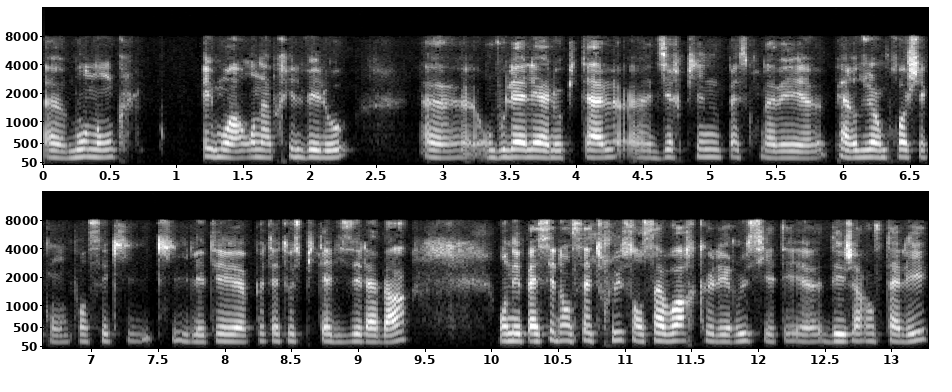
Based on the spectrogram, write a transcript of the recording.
euh, mon oncle et moi, on a pris le vélo. Euh, on voulait aller à l'hôpital euh, d'Irpine parce qu'on avait perdu un proche et qu'on pensait qu'il était peut-être hospitalisé là-bas. On est passé dans cette rue sans savoir que les Russes y étaient déjà installés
